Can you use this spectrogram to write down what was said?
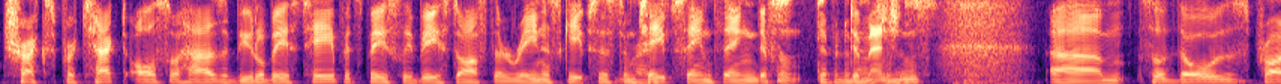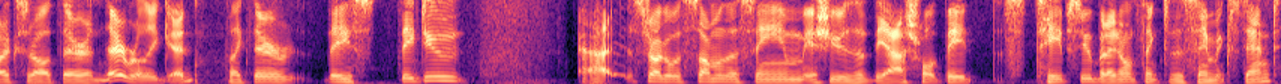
Trex Protect also has a butyl based tape. It's basically based off their Rain Escape system Right. tape, same thing, different, different dimensions. dimensions. Um, so those products are out there, and they're really good. Like they're they they do uh, struggle with some of the same issues that the asphalt based tapes do, but I don't think to the same extent.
